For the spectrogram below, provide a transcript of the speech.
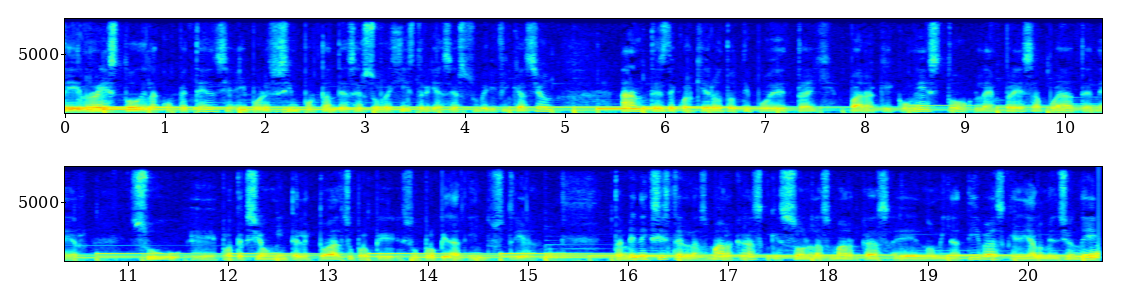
del resto de la competencia y por eso es importante hacer su registro y hacer su verificación antes de cualquier otro tipo de detalle para que con esto la empresa pueda tener su eh, protección intelectual, su, propiedad industrial. También existen las marcas que son las marcas eh, nominativas, que ya lo mencioné,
